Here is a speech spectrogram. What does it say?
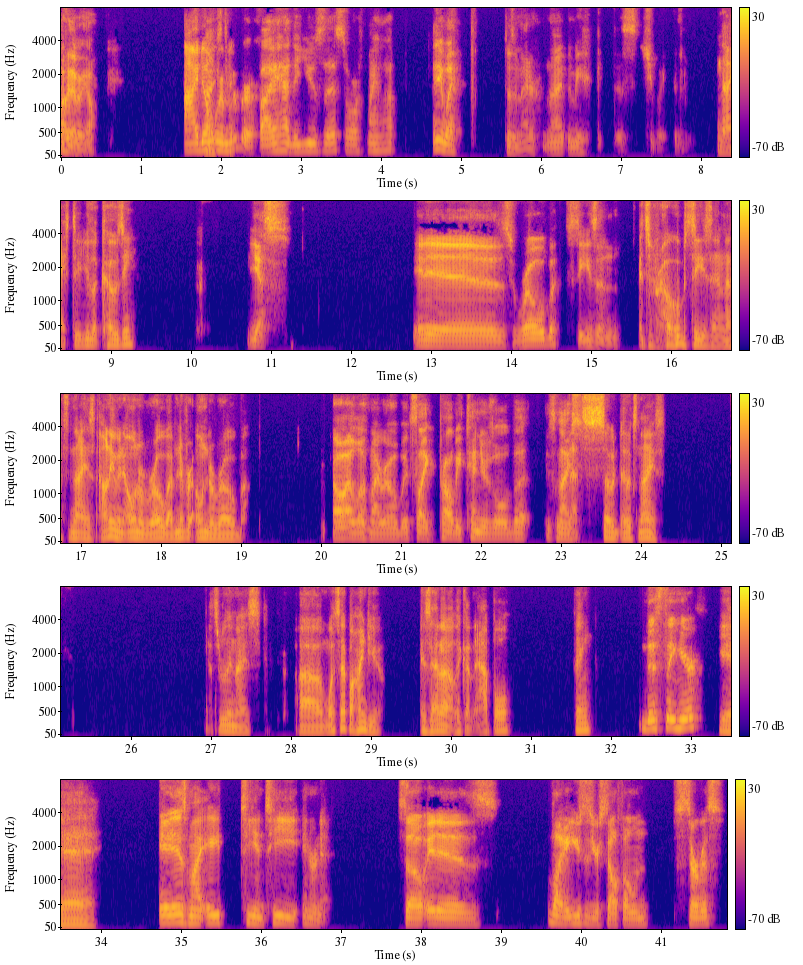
Okay, there we go. I don't Nice, remember if I had to use this or if my lap. Anyway, doesn't matter. Right, let me get this situated. nice, dude. You look cozy. Yes. It is robe season. It's robe season. That's nice. I don't even own a robe. I've never owned a robe. Oh, I love my robe. It's like probably 10 years old, but it's nice. That's so. It looks nice. That's really nice. Uh, what's that behind you? Is that a like an Apple thing? This thing here, Yeah. it is my AT&T internet. So it is like it uses your cell phone service.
